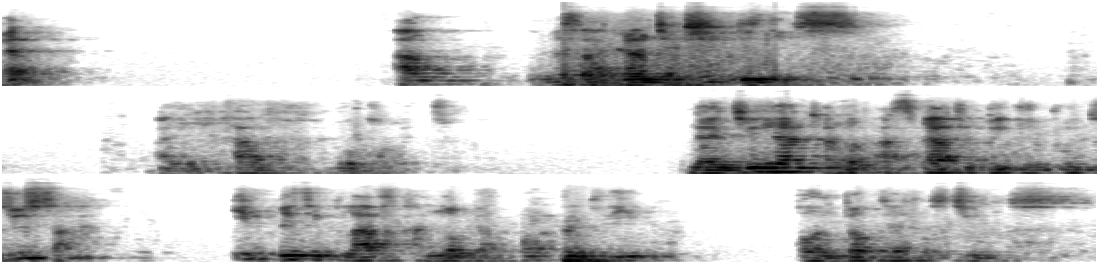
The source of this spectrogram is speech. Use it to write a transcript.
well, how investors are granted these days? I have no comment. Nigeria cannot aspire to be a producer if basic labs cannot be appropriately conducted for students.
